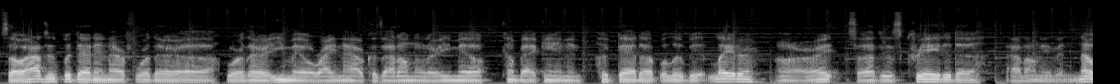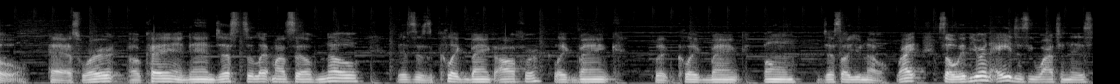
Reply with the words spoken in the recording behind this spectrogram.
So I'll just put that in there for their uh, for their email right now because I don't know their email. Come back in and hook that up a little bit later. All right. So I just created a I don't even know password. Okay, and then just to let myself know, this is a ClickBank offer. ClickBank put ClickBank, boom, just so you know, right? So if you're an agency watching this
